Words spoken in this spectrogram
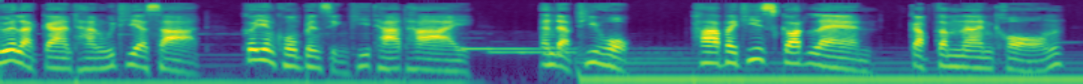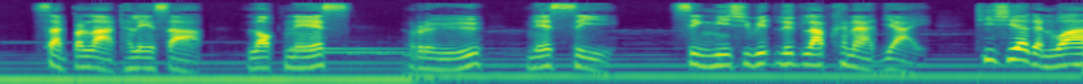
ด้วยหลักการทางวิทยาศาสตร์ ก็ยังคงเป็นสิ่งที่ท้าทาย อันดับที่ 6 พาไปที่สกอตแลนด์ กับตำนานของสัตว์ประหลาดทะเลสาบล็อกเนสหรือเนสซีสิ่งมีชีวิตลึกลับขนาดใหญ่ ที่เชื่อกันว่า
